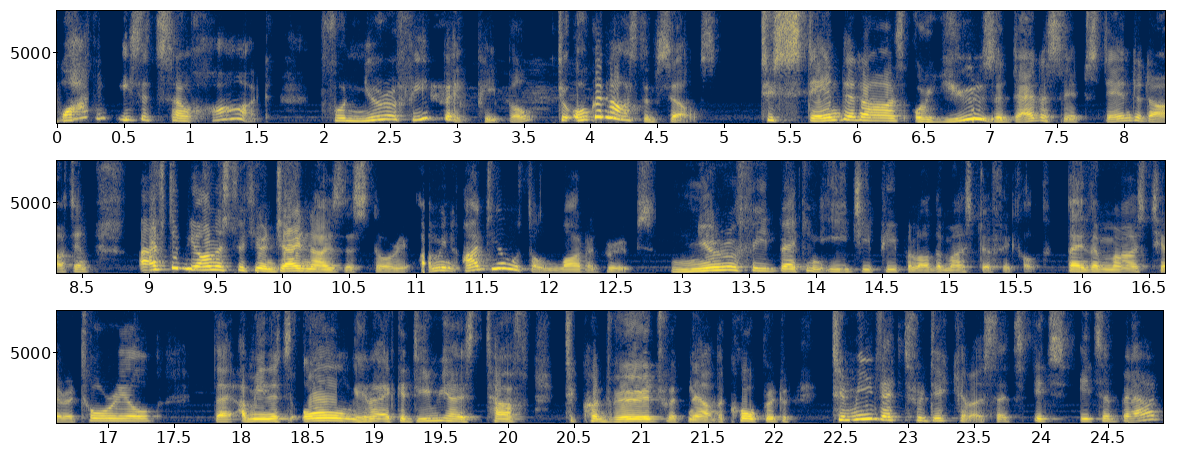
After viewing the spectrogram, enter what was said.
why is it so hard for neurofeedback people to organize themselves? to standardize or use a data set standardized. And I have to be honest with you, and Jay knows this story. I mean, I deal with a lot of groups. Neurofeedback and EEG people are the most difficult. They're the most territorial. They, I mean, it's all, you know, academia is tough to converge with now the corporate. To me, that's ridiculous. It's it's it's about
